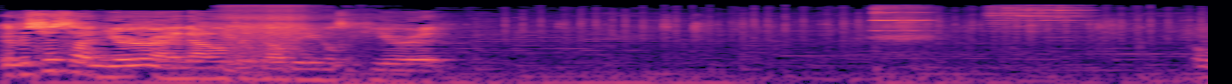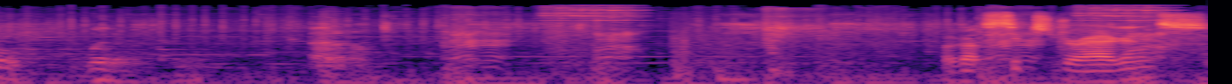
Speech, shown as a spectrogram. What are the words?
If it's just on your end, I don't think I'll be able to hear it. Oh, wait a minute. I don't know. I've got six dragons.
